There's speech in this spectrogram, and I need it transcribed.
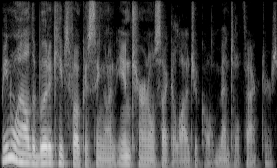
Meanwhile the buddha keeps focusing on internal psychological mental factors.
